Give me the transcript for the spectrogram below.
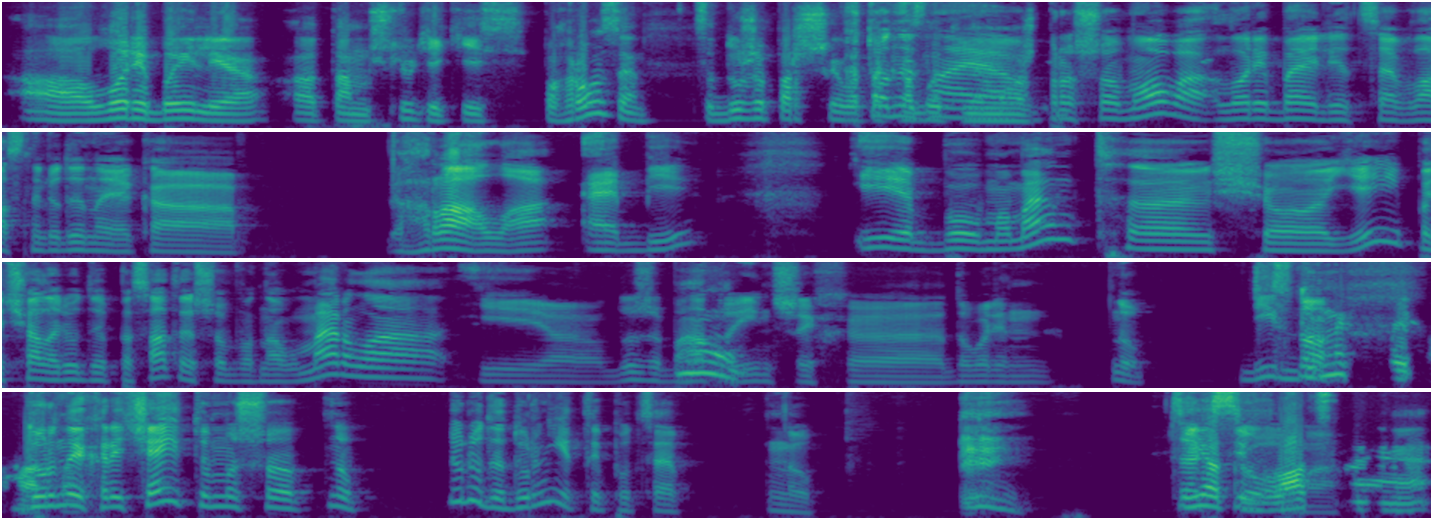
а, Лорі Бейлі а, там шлють якісь погрози, це дуже паршиво, Хто так не робити не знає, можна. про що мова, Лорі Бейлі це власне людина, яка грала Еббі. І був момент, е, що їй почали люди писати, щоб вона вмерла, і е, дуже багато Ну. інших е, доволі ну, дійсно дурних, дурних речей, тому що ну, ну, люди дурні, типу, це. ну, Це І от, власне,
